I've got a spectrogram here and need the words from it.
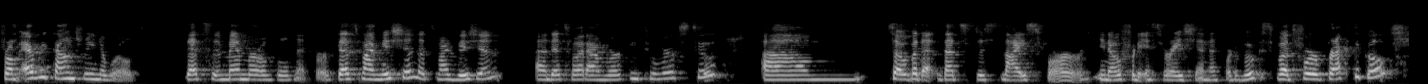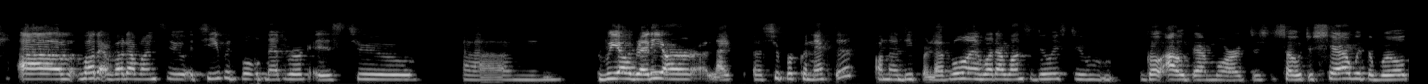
from every country in the world. That's a member of Bold Network. That's my mission. That's my vision, and that's what I'm working towards too. Um, so, but that, that's just nice for you know for the inspiration and for the books. But for practical, um, what what I want to achieve with Bold Network is to um, we already are like uh, super connected on a deeper level, and what I want to do is to go out there more to so to share with the world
